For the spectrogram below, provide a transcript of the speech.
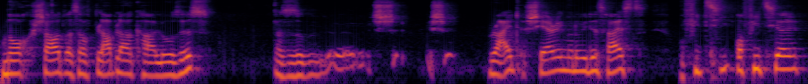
noch schaut, was auf BlaBlaCar los ist. Also so äh, Ride-Sharing oder wie das heißt, offizie offiziell.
